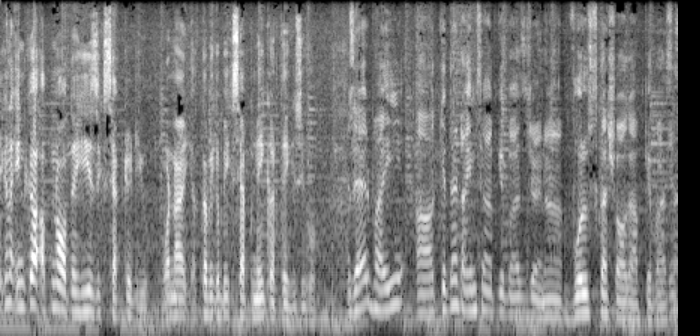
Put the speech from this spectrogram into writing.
लेकिन ना इनका अपना होता है ही इज़ एक्सेप्टेड यू वरना कभी कभी एक्सेप्ट नहीं करते किसी को। जैर भाई आ, कितने टाइम से आपके पास जो है ना वुल्फ का शौक आपके पास है.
